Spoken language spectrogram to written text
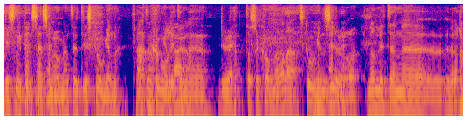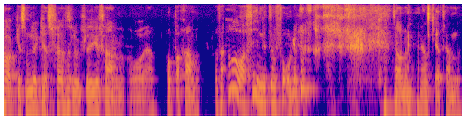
Disney prinsess moment ute i skogen. Prata Jag sjunger en liten eh, duett och så kommer alla skogens djur och någon liten uh, rödhake som Lukas föreslog flyger fram och eh, hoppar fram. Och fan, Åh, vad fin liten fågel. Så har de mänskliga tänder.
